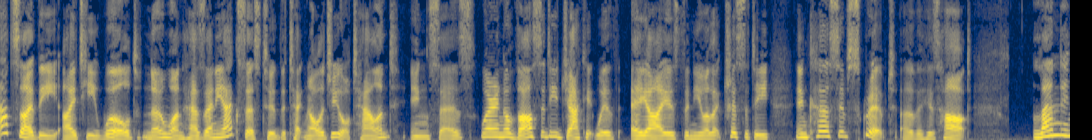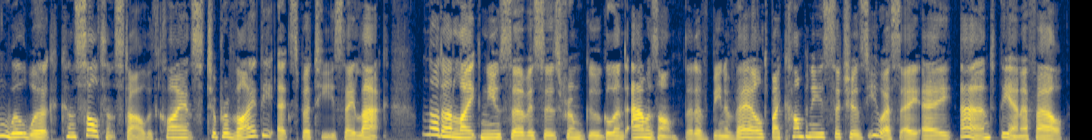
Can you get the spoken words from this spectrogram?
Outside the IT world, no one has any access to the technology or talent, Ng says, wearing a varsity jacket with AI is the new electricity in cursive script over his heart. Landing will work consultant style with clients to provide the expertise they lack, not unlike new services from Google and Amazon that have been availed by companies such as USAA and the NFL.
